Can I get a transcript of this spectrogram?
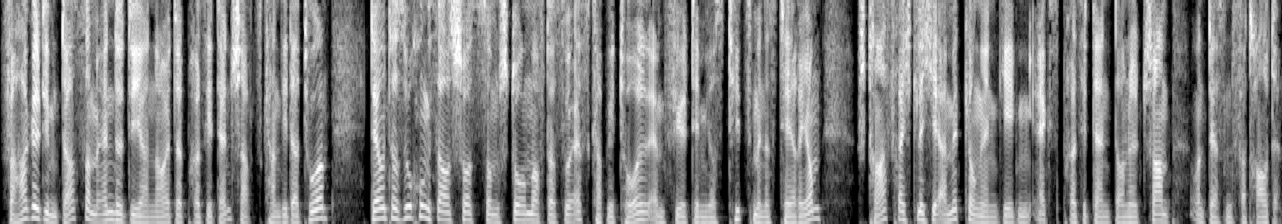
Verhagelt ihm das am Ende die erneute Präsidentschaftskandidatur? Der Untersuchungsausschuss zum Sturm auf das US-Kapitol empfiehlt dem Justizministerium strafrechtliche Ermittlungen gegen Ex-Präsident Donald Trump und dessen Vertraute.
